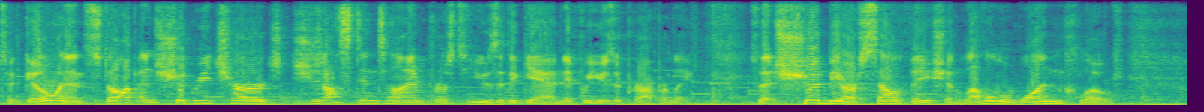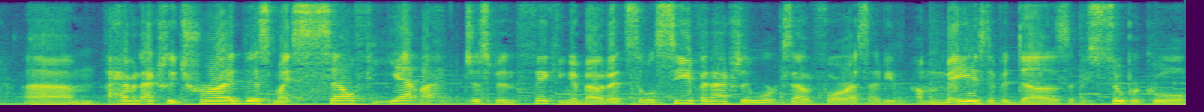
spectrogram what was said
to go and stop and should recharge just in time for us to use it again if we use it properly. So that should be our salvation, level 1 cloak. Um, I haven't actually tried this myself yet, I've just been thinking about it, so we'll see if it actually works out for us. I'd be amazed if it does, it'd be super cool.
